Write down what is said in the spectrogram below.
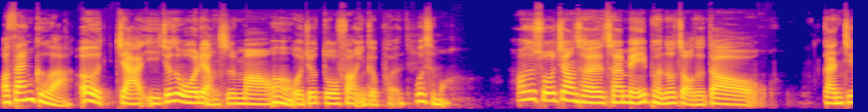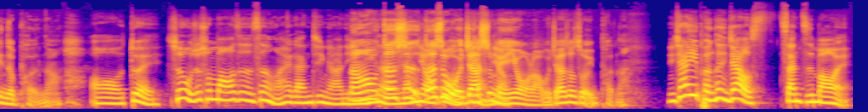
哦，三个啊？二加一，就是我两只猫，嗯我就多放一个盆。为什么？他是说这样才才每一盆都找得到干净的盆啊。哦，对，所以我就说猫真的是很爱干净啊。你然后，但是但是我家是没有，有啦，我家就只有一盆啊。你家一盆，可你家有三只猫哎、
